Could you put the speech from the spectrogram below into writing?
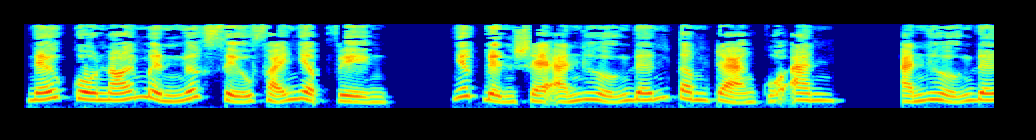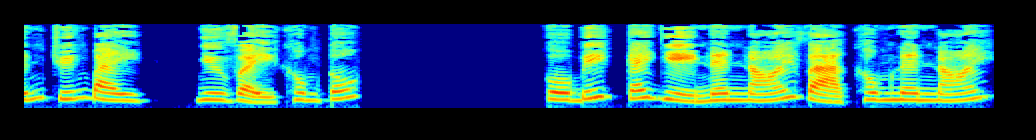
nếu cô nói mình ngất xỉu phải nhập viện, nhất định sẽ ảnh hưởng đến tâm trạng của anh, ảnh hưởng đến chuyến bay, như vậy không tốt. Cô biết cái gì nên nói và không nên nói.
